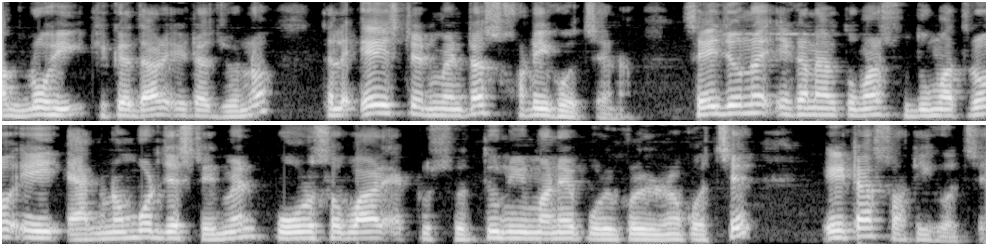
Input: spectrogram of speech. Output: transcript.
আগ্রহী ঠিকাদার এটার জন্য, তাহলে এই স্টেটমেন্টটা সঠিক হচ্ছে না। সেই জন্য এখানে তোমার শুধুমাত্র এই এক নম্বর যে স্টেটমেন্ট পৌরসভার একটু সেতু নির্মাণের পরিকল্পনা করছে, এটা সঠিক হচ্ছে।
